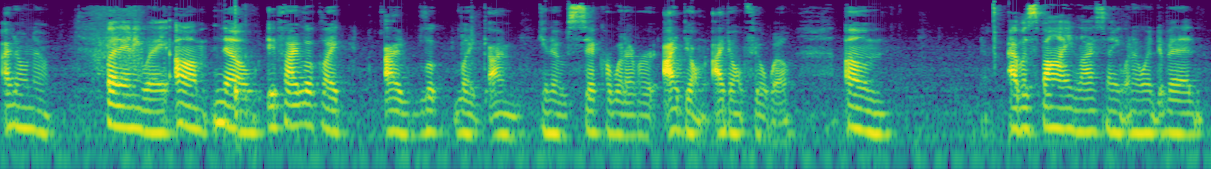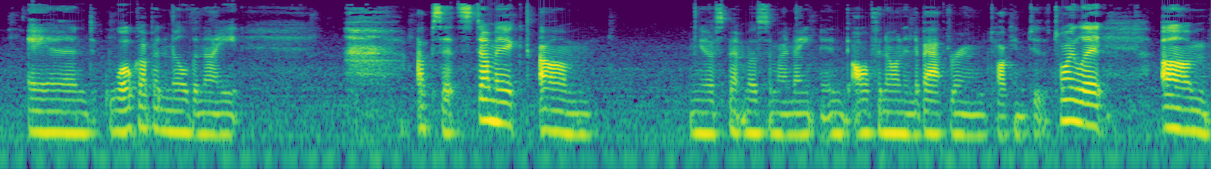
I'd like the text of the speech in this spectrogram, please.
I don't know. But anyway, um, no, if I look like I look like I'm, you know, sick or whatever, I don't. I don't feel well. Um, I was fine last night when I went to bed and woke up in the middle of the night, upset stomach, um, you know, spent most of my night in, off and on in the bathroom talking to the toilet. Um,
